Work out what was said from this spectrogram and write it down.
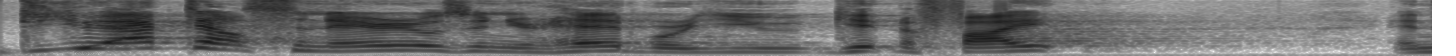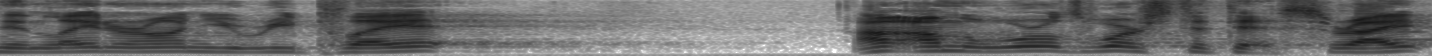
Do you act out scenarios in your head where you get in a fight and then later on you replay it? I'm the world's worst at this, right?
